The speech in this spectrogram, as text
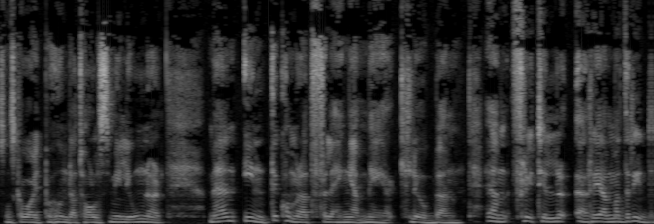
som ska varit på hundratals miljoner, men inte kommer att förlänga med klubben. En flytt till Real Madrid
